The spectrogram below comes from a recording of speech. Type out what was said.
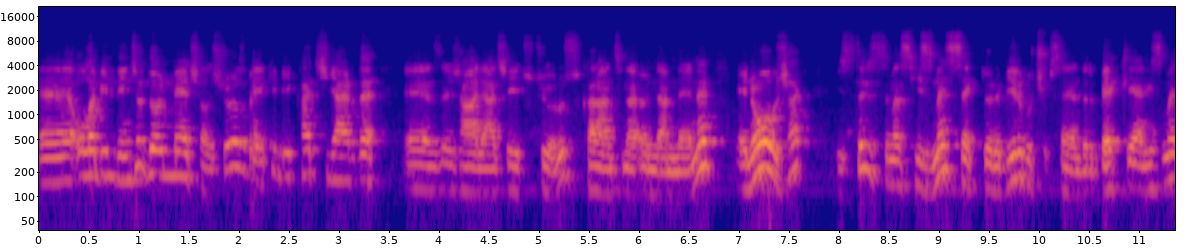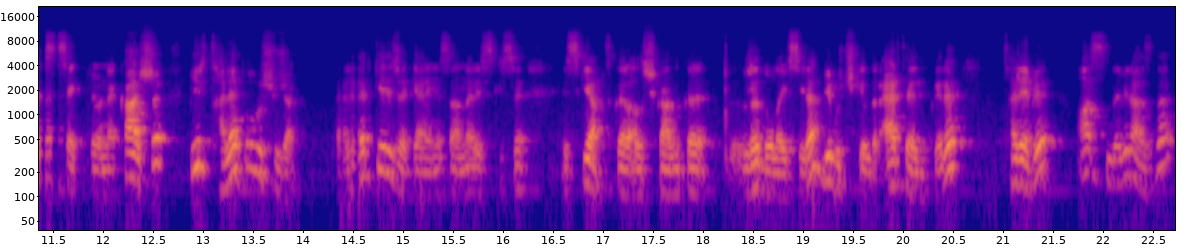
e, olabildiğince dönmeye çalışıyoruz. Belki birkaç yerde e, hala şeyi tutuyoruz karantina önlemlerini. E ne olacak? İster istemez hizmet sektörü bir buçuk senedir bekleyen hizmet sektörüne karşı bir talep oluşacak. Talep gelecek yani insanlar eskisi eski yaptıkları alışkanlıkları dolayısıyla bir buçuk yıldır erteledikleri talebi aslında biraz da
